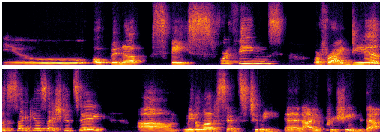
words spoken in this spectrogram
you open up space for things or for ideas, I guess I should say, um, made a lot of sense to me. And I appreciated that.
